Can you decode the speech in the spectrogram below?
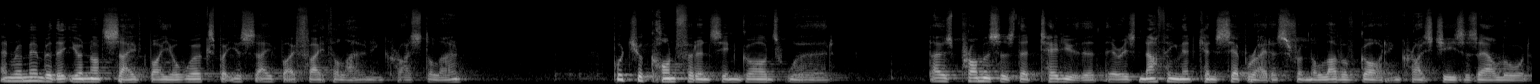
And remember that you're not saved by your works, but you're saved by faith alone in Christ alone. Put your confidence in God's word those promises that tell you that there is nothing that can separate us from the love of God in Christ Jesus our Lord.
